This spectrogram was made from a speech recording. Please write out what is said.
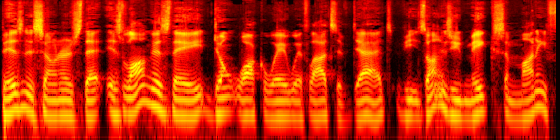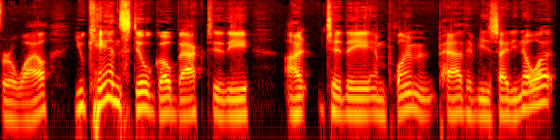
business owners that as long as they don't walk away with lots of debt, as long as you make some money for a while, you can still go back to the uh, to the employment path if you decide, you know what,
